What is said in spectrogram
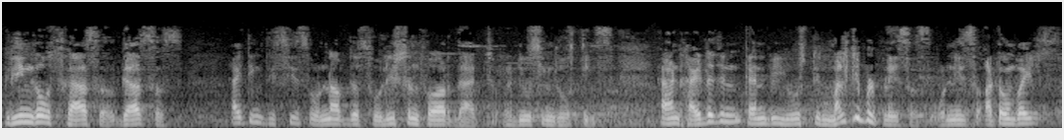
greenhouse gases, gases I think this is one of the solution for that, reducing those things. And hydrogen can be used in multiple places. One is automobiles,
